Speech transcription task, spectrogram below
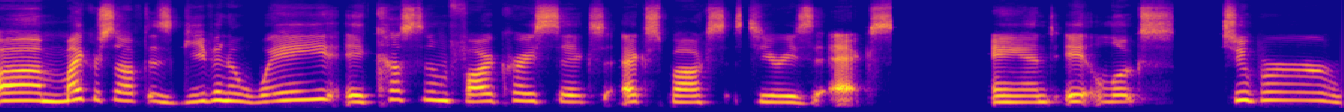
um, Microsoft is giving away a custom Far Cry 6 Xbox Series X, and it looks super.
